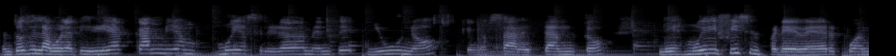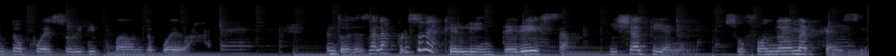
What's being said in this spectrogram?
Entonces la volatilidad cambia muy aceleradamente y uno que no sabe tanto, le es muy difícil prever cuánto puede subir y cuánto puede bajar. Entonces a las personas que le interesa y ya tienen su fondo de emergencia,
